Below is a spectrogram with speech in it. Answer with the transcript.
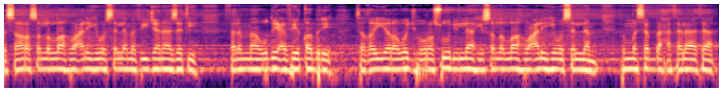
فسار صلى الله عليه وسلم في جنازته فلما وضع في قبره تغير وجه رسول الله صلى الله عليه وسلم ثم سبح ثلاثا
